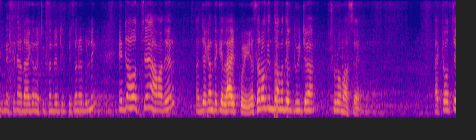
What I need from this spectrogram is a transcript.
Ibn Sina diagnostic centre ঠিক পিছনের বিল্ডিং এটা হচ্ছে আমাদের, যেখান থেকে লাইভ করি। এছাড়াও কিন্তু আমাদের দুইটা শোরুম আছে। একটা হচ্ছে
